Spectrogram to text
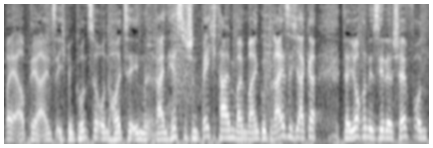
bei RPR1. Ich bin Kunze und heute im rheinhessischen Bechtheim beim Weingut 30 Acker. Der Jochen ist hier der Chef und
